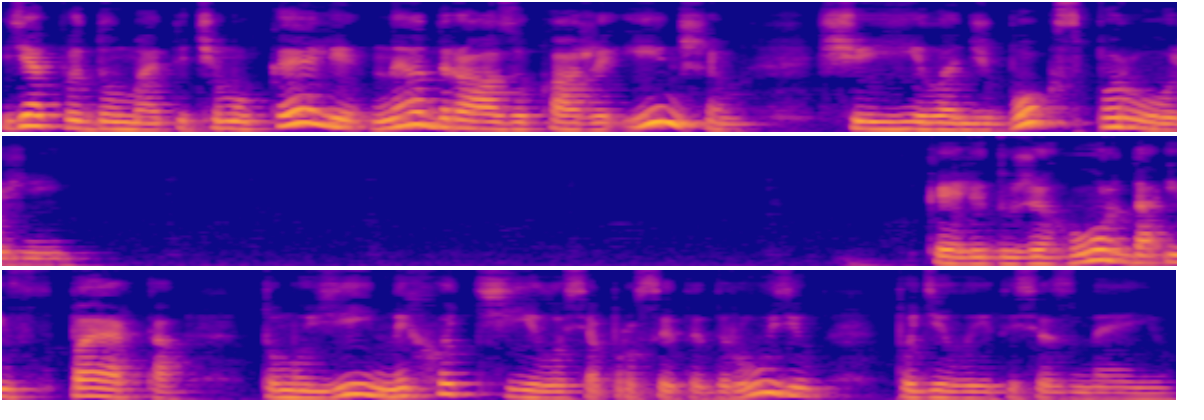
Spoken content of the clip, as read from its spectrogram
Як ви думаєте, чому Келі не одразу каже іншим, що її ланчбокс порожній? Келі дуже горда і вперта, тому їй не хотілося просити друзів поділитися з нею.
